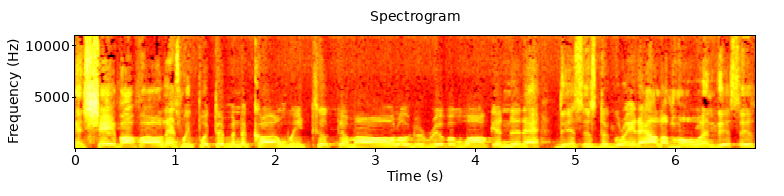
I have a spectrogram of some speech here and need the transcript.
and shave off all that. We put them in the car and we took them all over the river walk into that. This is the Great Alamo, and this is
